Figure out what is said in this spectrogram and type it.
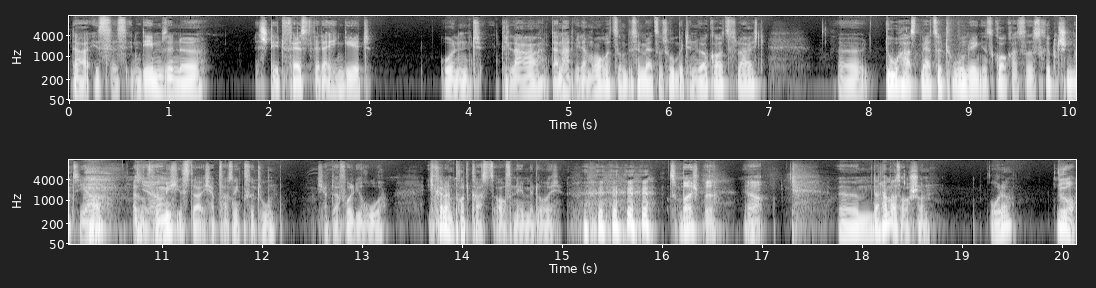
Da ist es in dem Sinne, es steht fest, wer da hingeht. Und klar, dann hat wieder Moritz so ein bisschen mehr zu tun mit den Workouts vielleicht. Äh, du hast mehr zu tun wegen des Scorecards Descriptions, ja. Also Ja. für mich ist da, ich habe fast nichts zu tun. Ich habe da voll die Ruhe. Ich kann dann Podcasts aufnehmen mit euch. Zum Beispiel. Ja. Ähm, dann haben wir es auch schon, oder? Ja,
